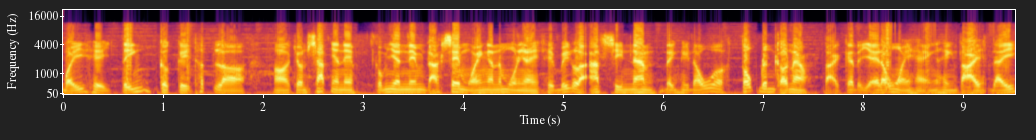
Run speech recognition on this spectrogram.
Bỉ thì Tiến cực kỳ thích là uh, cho anh sắp nha anh em. Cũng như anh em đã xem ngoại hạng Anh ở mùa này thì biết là Arsenal đang thi đấu uh, tốt đến cỡ nào tại cái giải đấu ngoại hạng hiện tại. Đấy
